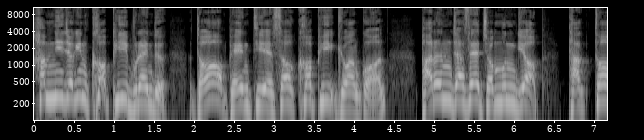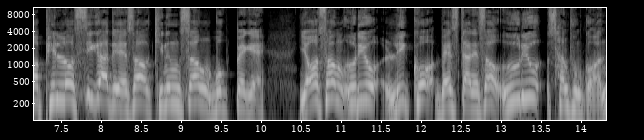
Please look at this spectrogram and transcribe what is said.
합리적인 커피 브랜드 더 벤티에서 커피 교환권, 바른 자세 전문 기업 닥터 필로 시가드에서 기능성 목베개, 여성 의류 리코 베스탄에서 의류 상품권,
